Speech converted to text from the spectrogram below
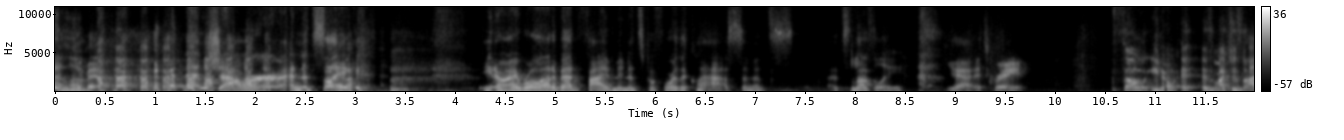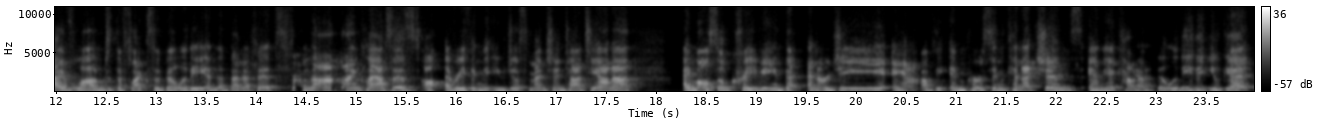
I love it. and then shower. And it's like, you know, I roll out of bed five minutes before the class and it's it's lovely. Yeah, it's great. So, you know, as much as I've loved the flexibility and the benefits from the online classes, everything that you just mentioned, Tatiana, I'm also craving the energy and of the in-person connections and the accountability yeah. that you get.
